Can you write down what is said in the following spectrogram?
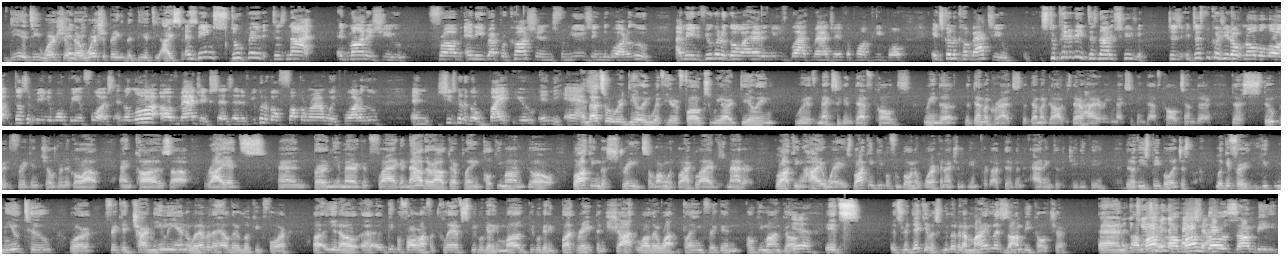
deity worship. And They're the- worshiping the deity Isis. and being stupid does not admonish you from any repercussions from using the Guadalupe. I mean, if you're going to go ahead and use black magic upon people, it's going to come back to you. Stupidity does not excuse you. Just, because you don't know the law doesn't mean it won't be enforced. And the law of magic says that if you're going to go fuck around with Guadalupe, and she's going to go bite you in the ass. And that's what we're dealing with here, folks. We are dealing with Mexican death cults. I mean, the, the Democrats, the demagogues, they're hiring Mexican death cults, and they're, they're stupid freaking children to go out and cause uh, riots and burn the American flag. And now they're out there playing Pokemon Go, blocking the streets along with Black Lives Matter, blocking highways, blocking people from going to work and actually being productive and adding to the GDP. You know, these people are just looking for Mewtwo or freaking Charmeleon or whatever the hell they're looking for. Uh, you know, uh, people falling off of cliffs, people getting mugged, people getting butt raped and shot while they're wa- playing freaking Pokemon Go. Yeah. It's it's ridiculous. We live in a mindless zombie culture, and among are in the pet among those zombie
